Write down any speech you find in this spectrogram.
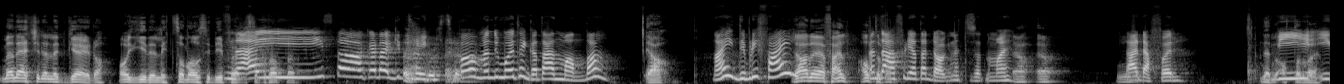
Men er ikke det litt gøy, da? Å gi det litt sånn OCD-følelse på toppen? Nei, stakkar, det har jeg ikke tenkt på. Men du må jo tenke at det er en mandag. Ja. Nei, det blir feil. ja, det er feil. Alt Men det er feil. fordi at det er dagen etter 17. mai. Ja, ja. Det er derfor. Det er den Vi, 18. mai. I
